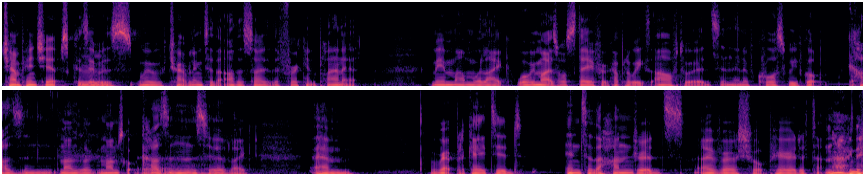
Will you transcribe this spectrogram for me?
Championships because it Mm. was we were traveling to the other side of the freaking planet. Me and Mum were like, well, we might as well stay for a couple of weeks afterwards, and then of course we've got cousins. Mum's Mum's got cousins who have like um, replicated into the hundreds over a short period of time. No,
